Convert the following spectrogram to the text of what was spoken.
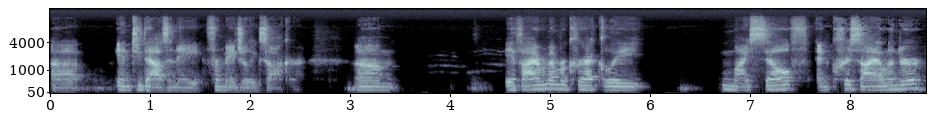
uh, in 2008 for Major League Soccer. Um, if I remember correctly, myself and Chris Eylander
